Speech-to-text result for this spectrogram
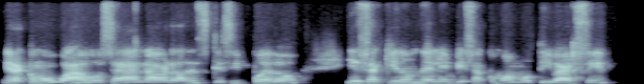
Era como, wow, o sea, la verdad es que sí puedo. Y es aquí donde él empieza como a motivarse.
